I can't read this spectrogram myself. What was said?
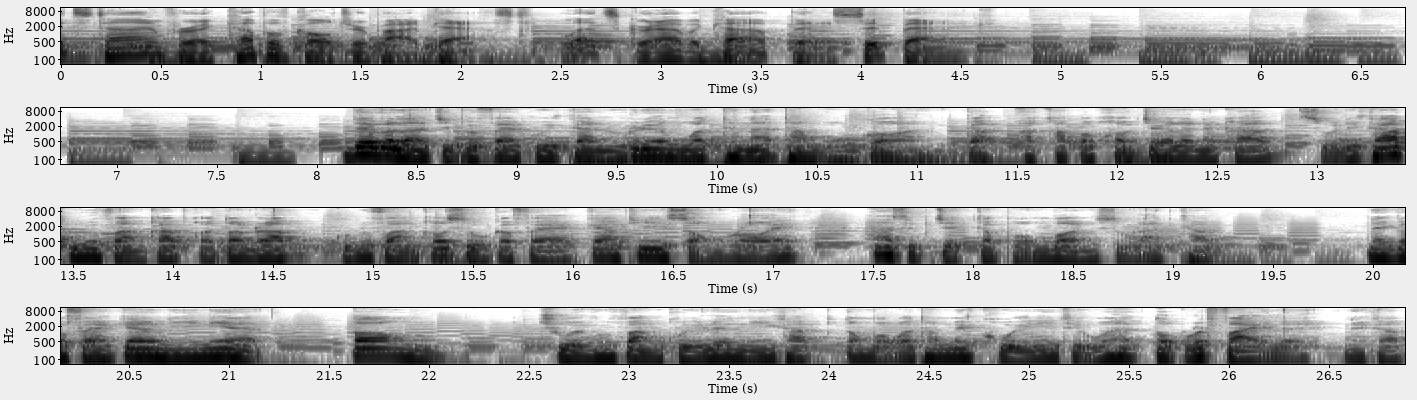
It's time for a cup of culture podcast. Let's grab a cup and sit back. ได้เวลาจิบกาแฟคุยกันเรื่องวัฒนธรรมองค์กร กับอาคา of Culture แล้วนะครับ สวัสดีครับคุณผู้ฟังครับ ขอต้อนรับคุณผู้ฟังเข้าสู่กาแฟแก้วที่ 257 กับผมบอลสุรัตครับ ในกาแฟแก้วนี้เนี่ยต้องชวนคุณผู้ฟังคุยเรื่องนี้ครับ ต้องบอกว่าถ้าไม่คุยนี่ถือว่าตกรถไฟเลยนะครับ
